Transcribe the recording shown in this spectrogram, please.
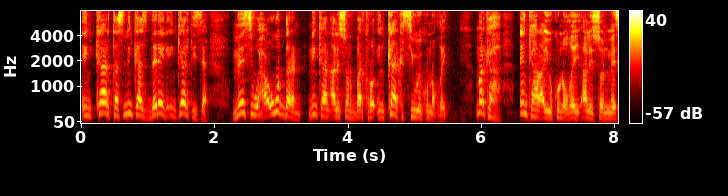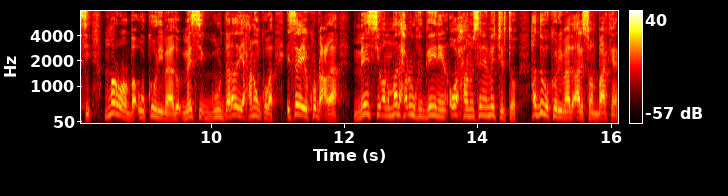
inkaartaas ninkaas dareega inkaartiisa messi waxaa ugu daran ninkan alison barkero inkaarka si weyn ku noqday marka inkaar ayuu ku noqday alison messi. Mar walba uu ka hor yimaado messi guuldarada iyo xanuunkuba isagay ku dhacdaa. Messi oon madaxa dhulka geynayn oo xanuunsanayn ma jirto. Hadduuba ka hor yimaado alison barker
